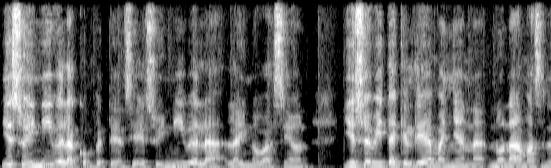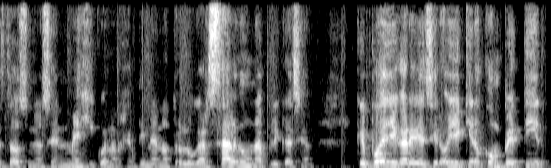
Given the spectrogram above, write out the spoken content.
Y eso inhibe la competencia, eso inhibe la, la, innovación y eso evita que el día de mañana, no nada más en Estados Unidos, en México, en Argentina, en otro lugar, salga una aplicación que pueda llegar y decir, oye, quiero competir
